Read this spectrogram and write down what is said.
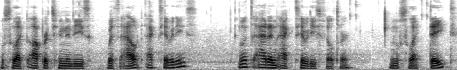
We'll select opportunities without activities. And let's add an activities filter. And we'll select date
